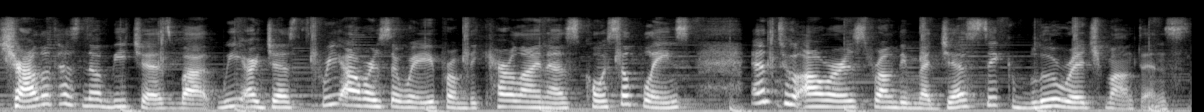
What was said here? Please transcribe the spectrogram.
Charlotte has no beaches, but we are just three hours away from the Carolinas coastal plains and two hours from the majestic Blue Ridge Mountains.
